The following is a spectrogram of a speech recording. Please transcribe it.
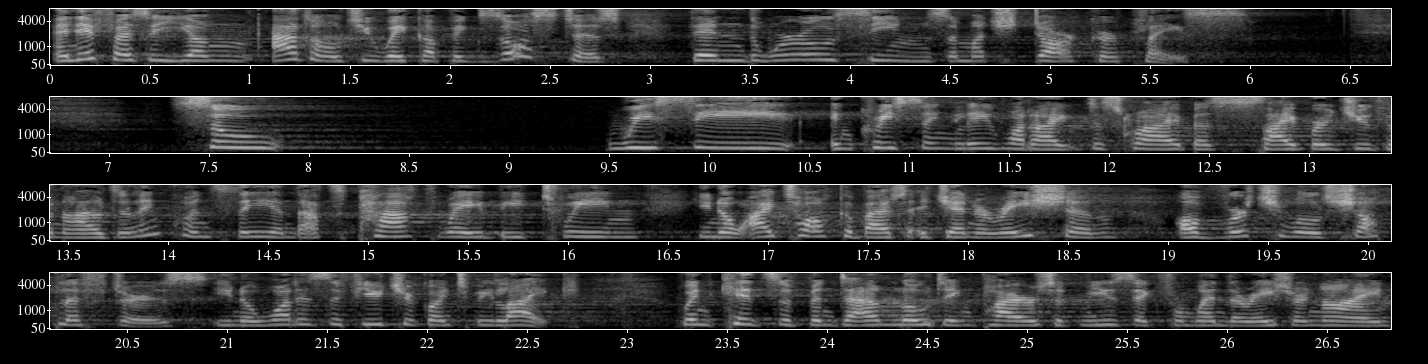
And if as a young adult you wake up exhausted, then the world seems a much darker place. So we see increasingly what I describe as cyber juvenile delinquency, and that's pathway between, you know, I talk about a generation of virtual shoplifters. You know, what is the future going to be like? when kids have been downloading pirated music from when they're eight or nine,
